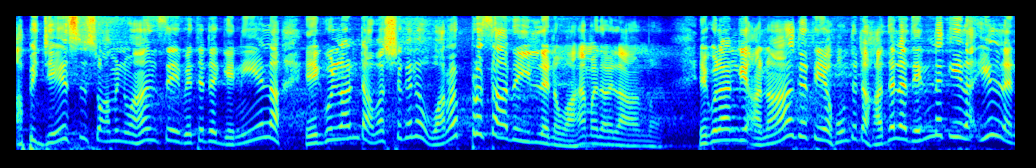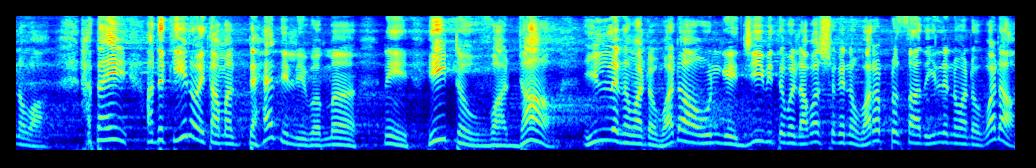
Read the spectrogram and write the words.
අපි ජේසු ස්වාමින් වහන්සේ වෙතට ගෙනියලා ඒගොල්ලන්ට අවශ්‍ය කරන වරප්‍රසාද ඉල්ලනවා හැම වෙලාවම ඒගොල්ලන්ගේ අනාගතය හොඳට හදලා දෙන්න කියලා ඉල්ලනවා. හැබැයි අද කියනවා තමත් පැහැදිලිවම නේ ඊට වඩා ඉල්ලනවට වඩා ඔවුන්ගේ ජීවිතවලට අවශ්‍ය කරන වරප්‍රසාද ඉල්ලනවට වඩා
